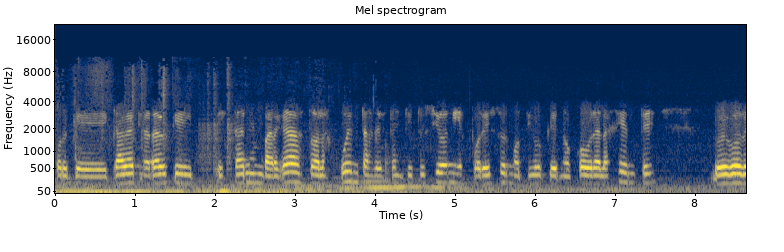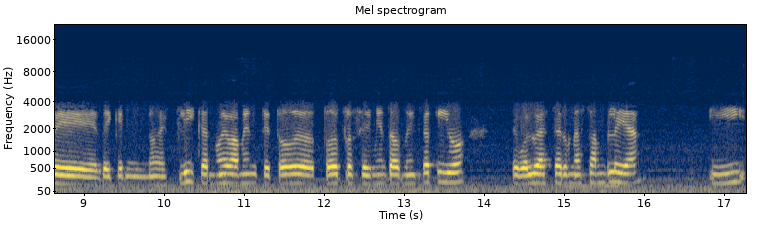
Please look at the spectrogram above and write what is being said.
porque cabe aclarar que están embargadas todas las cuentas de esta institución y es por eso el motivo que no cobra la gente. Luego de, de que nos explican nuevamente todo, todo el procedimiento administrativo, se vuelve a hacer una asamblea y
